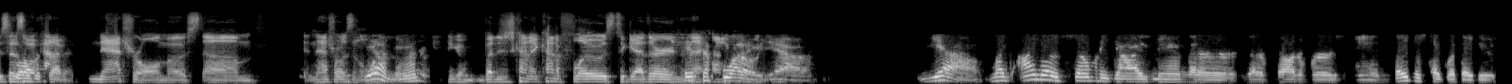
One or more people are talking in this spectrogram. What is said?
so it's all kind of natural almost um natural isn't the Yeah, word man. I think of, but it just kind of kind of flows together and it's that a kind flow, of yeah. Yeah, like I know so many guys, man, that are that are photographers, and they just take what they do.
